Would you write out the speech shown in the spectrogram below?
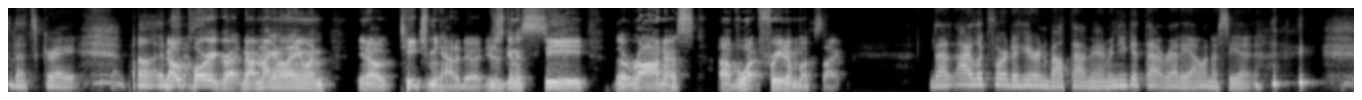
That's great. Well no choreograph no i'm not going to let anyone you know teach me how to do it. You're just going to see the rawness of what freedom looks like that I look forward to hearing about that, man. When you get that ready, I want to see it.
